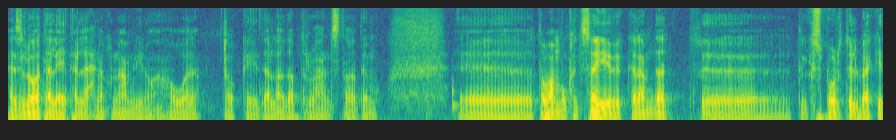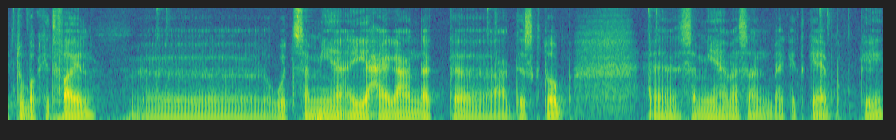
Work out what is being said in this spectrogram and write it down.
عايز اللي هو 3 اللي إحنا كنا عاملينه. هو ده. okay ده ال adapter اللي هنستخدمه. آه، طبعا ممكن تسيب الكلام ده ت export ال packet to packet file وتسميها أي حاجة عندك آه، على ال desktop. آه، سميها مثلا packet cap okay.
